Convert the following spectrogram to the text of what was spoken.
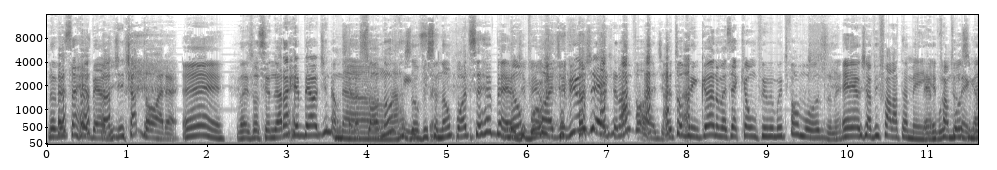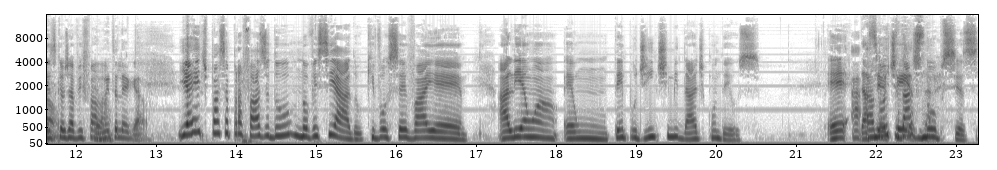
Noviça rebelde, a gente adora. É. Mas você não era rebelde, não. você era só noviça. As noviças não pode ser rebelde, Não viu? pode, viu, gente? Não pode. Eu tô brincando, mas é que é um filme muito famoso, né? É, eu já vi falar também. É, muito famoso legal. mesmo que eu já vi falar. É muito legal. E aí a gente passa para a fase do noviciado, que você vai é ali é, uma, é um tempo de intimidade com Deus. É a, a noite das núpcias,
